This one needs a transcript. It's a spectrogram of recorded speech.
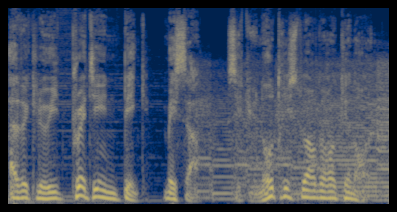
avec le hit Pretty in Pink. Mais ça, c'est une autre histoire de rock'n'roll.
